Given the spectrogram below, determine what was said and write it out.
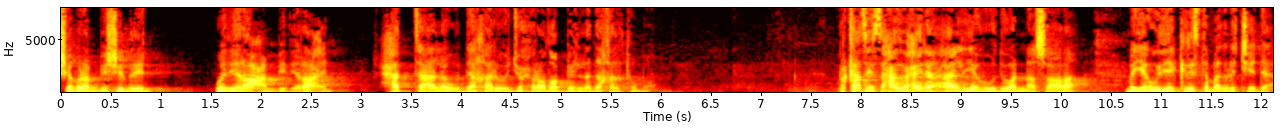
shibran bishibrin wadiraacan bidiraacin xataa low dakhaluu juxra dabbin ladakhaltumuuh markaasay saxaabadu waxay dhahen alyahuudu wanasaara ma yahuud iyo kristan baad ula jeedaa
